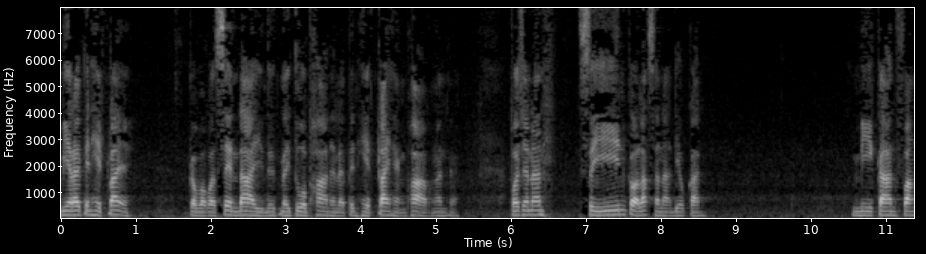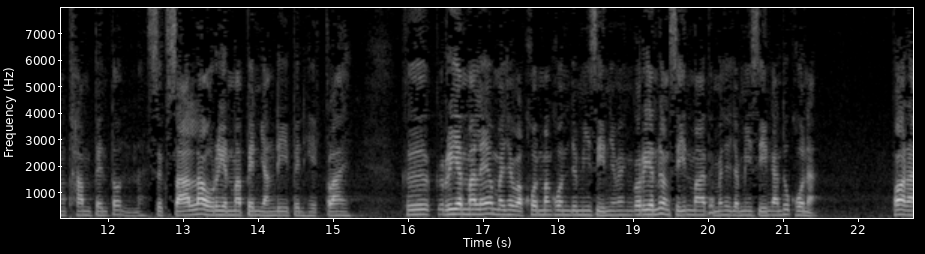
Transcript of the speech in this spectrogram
มีอะไรเป็นเหตุใกล้ ก็บอกว่าเส้นได้ในในตัวผ้านั่นแหละเป็นเหตุใกล้แห่งผ้าเหมือนกันเพราะฉะนั้น ศีลก็ลักษณะเดียวกัน มีการฟังธรรมเป็นต้นนะศึกษาเล่าเรียนมาเป็นอย่างดีเป็นเหตุไกล คือเรียนมาแล้วไม่ใช่ว่าคนบางคนจะมีศีลใช่ไหมก็เรียนเรื่องศีลมา แต่ไม่ใช่จะมีศีลกันทุกคนอะ่ะ เพราะอะไร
